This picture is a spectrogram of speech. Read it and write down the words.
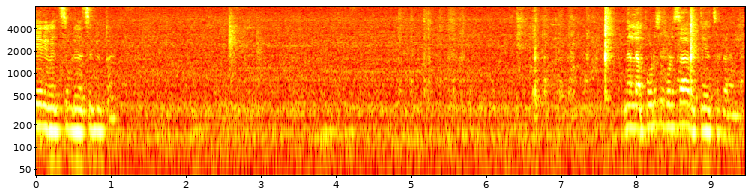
கீறி வச்சு இப்படி வச்சுக்கிட்டு. நல்லா பொடிசு பொடிசாக வெட்டி வச்சுக்கிறோங்க.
